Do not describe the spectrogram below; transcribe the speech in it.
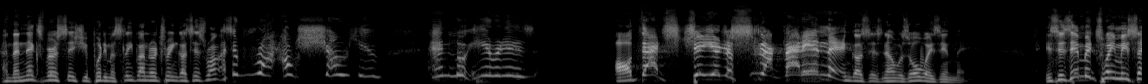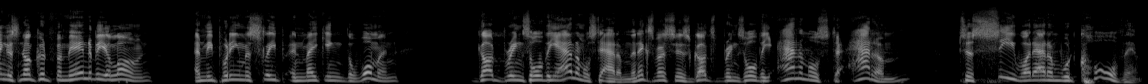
And the next verse says, You put him asleep under a tree, and God says, Wrong. I said, Right, I'll show you. And look, here it is. Oh, that's gee, you just snuck that in there. And God says, No, it was always in there. He says, In between me saying it's not good for man to be alone and me putting him asleep and making the woman, God brings all the animals to Adam. The next verse says, God brings all the animals to Adam to see what Adam would call them.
